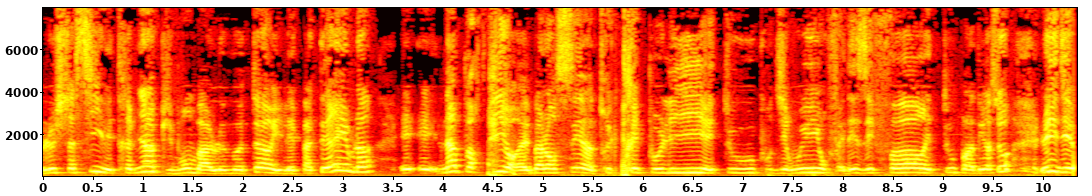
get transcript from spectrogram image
le châssis il est très bien, puis bon bah le moteur il est pas terrible. Hein. Et, et n'importe qui aurait balancé un truc très poli et tout pour dire oui, on fait des efforts et tout pour l'intégration. Lui il dit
